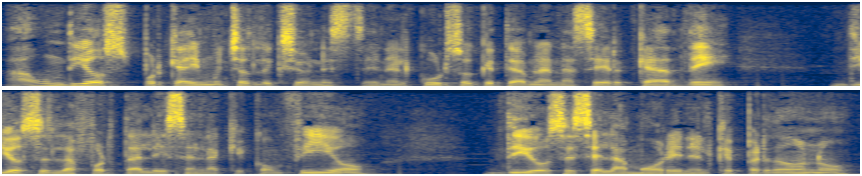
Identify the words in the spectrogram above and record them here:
a un Dios, porque hay muchas lecciones en el curso que te hablan acerca de Dios es la fortaleza en la que confío, Dios es el amor en el que perdono,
